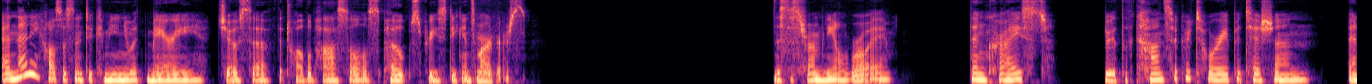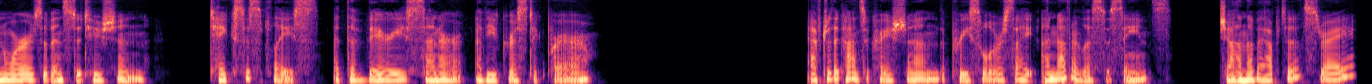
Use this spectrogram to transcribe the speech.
And then he calls us into communion with Mary, Joseph, the 12 apostles, popes, priests, deacons, martyrs. This is from Neil Roy. Then Christ, through the consecratory petition and words of institution, takes his place at the very center of Eucharistic prayer. After the consecration, the priest will recite another list of saints John the Baptist, right?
